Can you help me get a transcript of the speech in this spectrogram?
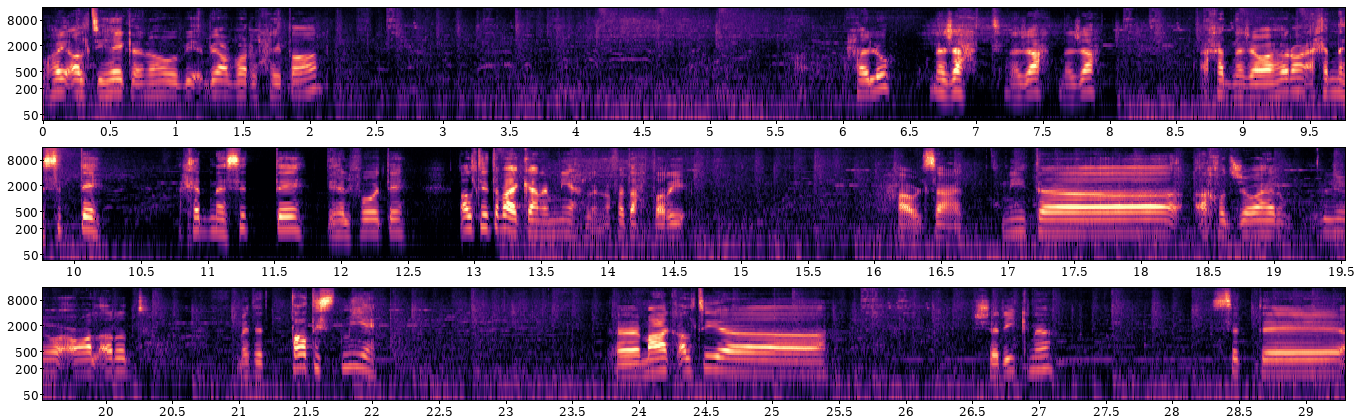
وهي ألتي هيك لأنه هو بيعبر الحيطان. حلو. نجحت نجحت نجحت. أخذنا جواهرهم أخذنا ستة أخذنا ستة بهالفوتة. ألتي تبعي كان منيح لأنه فتح طريق. حاول ساعد نيتا أخذ جواهر اللي وقعوا على الأرض. متى؟ تعطي 600 أه معك ألتي يا شريكنا. ستة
